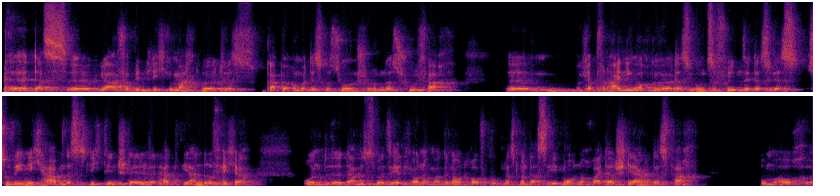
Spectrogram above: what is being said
äh, das äh, ja, verbindlich gemacht wird. Es gab ja auch immer Diskussionen schon um das Schulfach. Ähm, ich habe von einigen auch gehört, dass sie unzufrieden sind, dass sie das zu wenig haben, dass es nicht den Stellenwert hat wie andere Fächer. Und äh, da müsste man sicherlich auch nochmal genau drauf gucken, dass man das eben auch noch weiter stärkt, das Fach, um auch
